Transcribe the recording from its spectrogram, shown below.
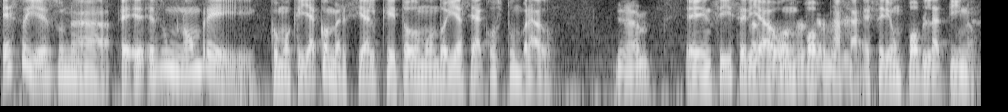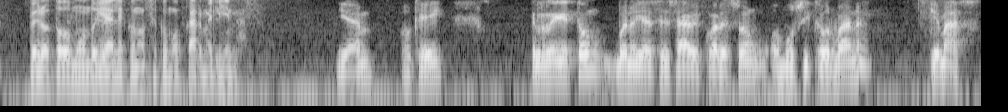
Esto ya es una, e, e, es un nombre como que ya comercial que todo mundo ya se ha acostumbrado. En sí sería un pop, ajá, sería un pop latino pero todo el mundo ya le conoce como Carmelinas. Ya, ok. El reggaetón, bueno, ya se sabe cuáles son, o música urbana. ¿Qué más?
